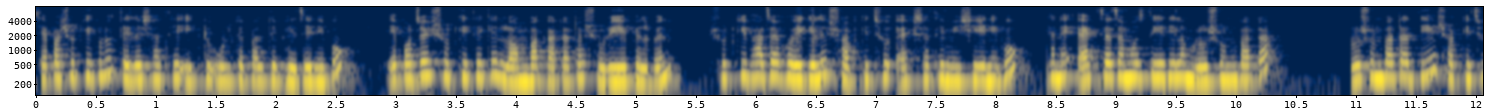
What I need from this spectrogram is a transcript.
চ্যাপা শুটকিগুলো তেলের সাথে একটু উল্টে পাল্টে ভেজে নিব। এ পর্যায়ে শুটকি থেকে লম্বা কাটাটা সরিয়ে ফেলবেন। শুটকি ভাজা হয়ে গেলে সব কিছু একসাথে মিশিয়ে নিব। এখানে এক চা চামচ দিয়ে দিলাম রসুন বাটা। রসুন বাটা দিয়ে সব কিছু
